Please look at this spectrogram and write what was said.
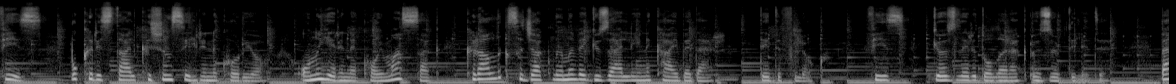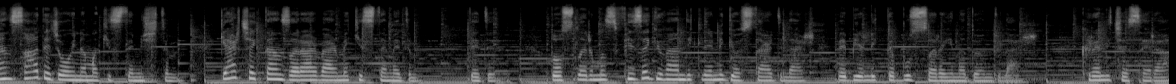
Fiz, bu kristal kışın sihrini koruyor. Onu yerine koymazsak krallık sıcaklığını ve güzelliğini kaybeder, dedi Flok. Fiz gözleri dolarak özür diledi. Ben sadece oynamak istemiştim. Gerçekten zarar vermek istemedim, dedi. Dostlarımız Fiz'e güvendiklerini gösterdiler ve birlikte buz sarayına döndüler. Kraliçe Sera,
